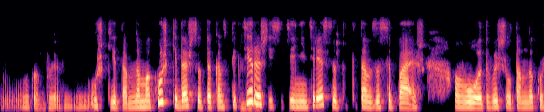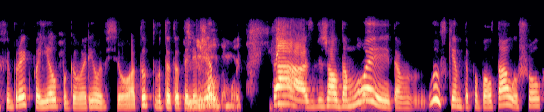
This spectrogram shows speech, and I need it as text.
ну, как бы, ушки там на макушке, да, что-то конспектируешь, mm-hmm. если тебе не интересно, то ты там засыпаешь, вот, вышел там на кофе-брейк, поел, поговорил, и все, а тут вот этот элемент... Сбежал домой. Да, сбежал домой, и там, ну, с кем-то поболтал, ушел,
